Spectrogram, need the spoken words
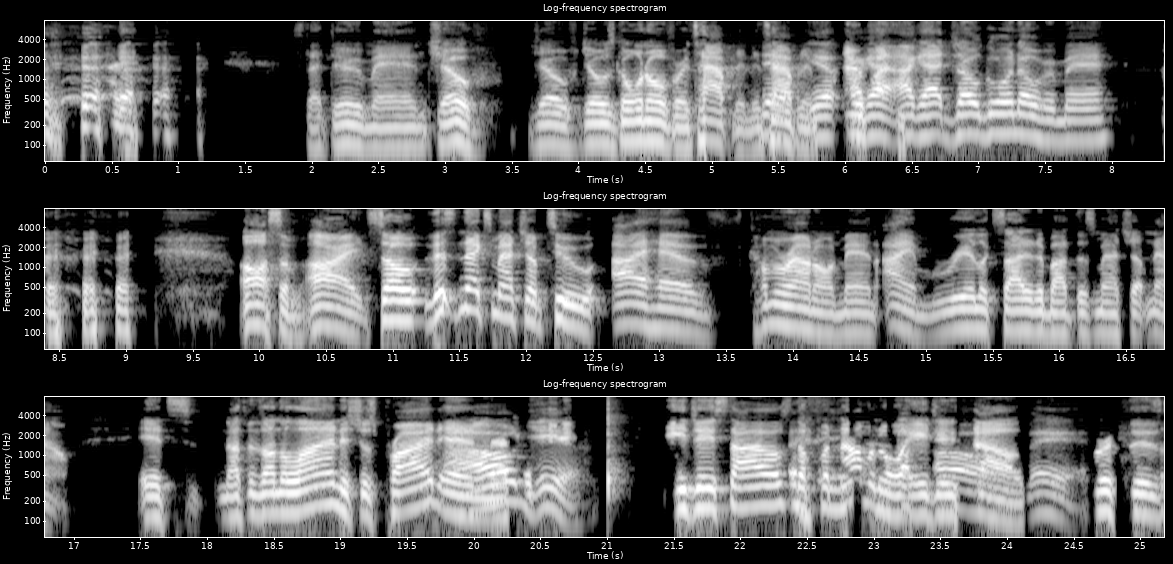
it. It's that dude, man. Joe. Joe. Joe's going over. It's happening. It's yeah, happening. Yep. I got I got Joe going over, man. awesome. All right. So this next matchup too, I have come around on, man. I am real excited about this matchup now. It's nothing's on the line. It's just pride and oh yeah, AJ Styles, the phenomenal AJ Oh, Styles man. versus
